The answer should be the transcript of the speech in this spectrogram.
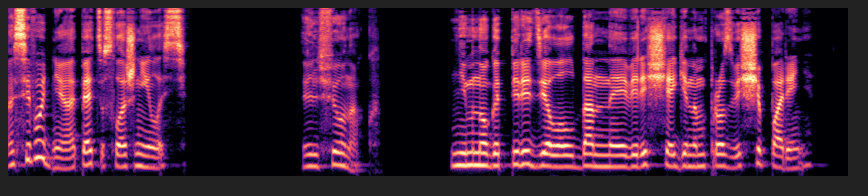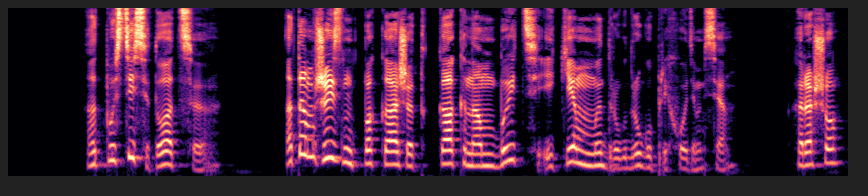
А сегодня опять усложнилось. Эльфёнок. Немного переделал данное Верещагиным прозвище парень. Отпусти ситуацию. А там жизнь покажет, как нам быть и кем мы друг другу приходимся. хорошо?»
